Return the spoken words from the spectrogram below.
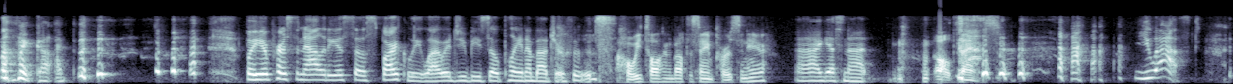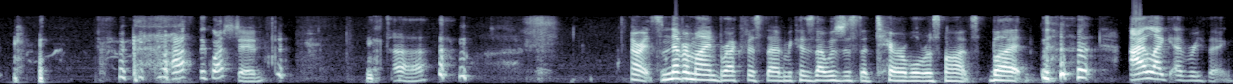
Oh my god. but your personality is so sparkly. Why would you be so plain about your foods? Are we talking about the same person here? Uh, I guess not. Oh, thanks. You asked. you asked the question. Uh. All right, so never mind breakfast then, because that was just a terrible response. But I like everything.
